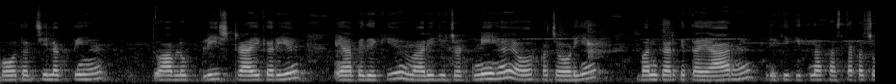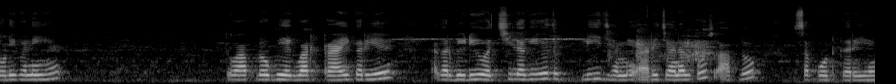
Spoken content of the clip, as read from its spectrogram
बहुत अच्छी लगती हैं। तो आप लोग प्लीज़ ट्राई करिए। यहाँ पे देखिए, हमारी जो चटनी है और कचौड़ियाँ बन करके तैयार हैं। देखिए कितना खस्ता कचौड़ी बनी है। तो आप लोग भी एक बार ट्राई करिए। अगर वीडियो अच्छी लगी हो तो प्लीज़ हमें, हमारे चैनल को आप लोग सपोर्ट करिए।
